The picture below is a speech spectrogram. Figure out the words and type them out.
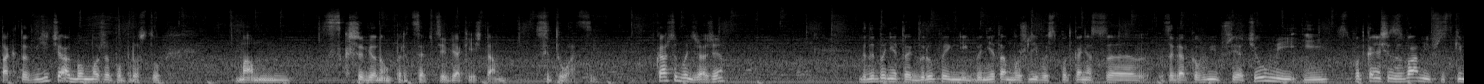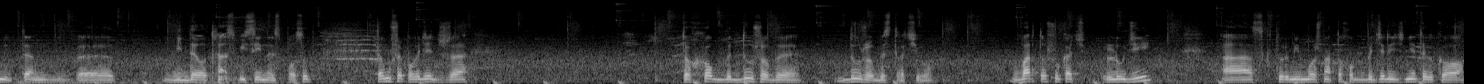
tak to widzicie, albo może po prostu mam skrzywioną percepcję w jakiejś tam sytuacji. W każdym bądź razie, gdyby nie te grupy, gdyby nie ta możliwość spotkania z e, zegarkowymi przyjaciółmi i spotkania się z Wami wszystkimi w ten e, wideotransmisyjny sposób, to muszę powiedzieć, że to hobby dużo by, dużo by straciło. Warto szukać ludzi, z którymi można to hobby dzielić nie tylko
